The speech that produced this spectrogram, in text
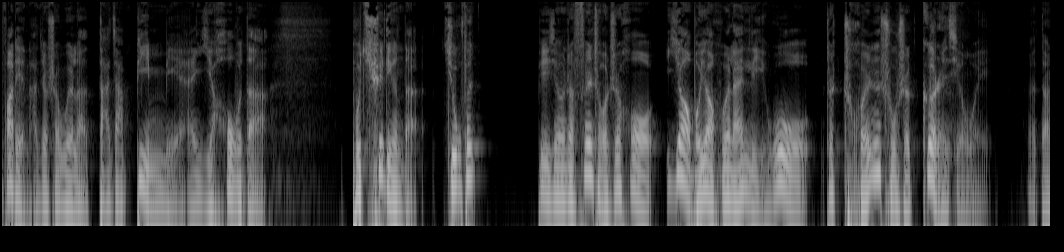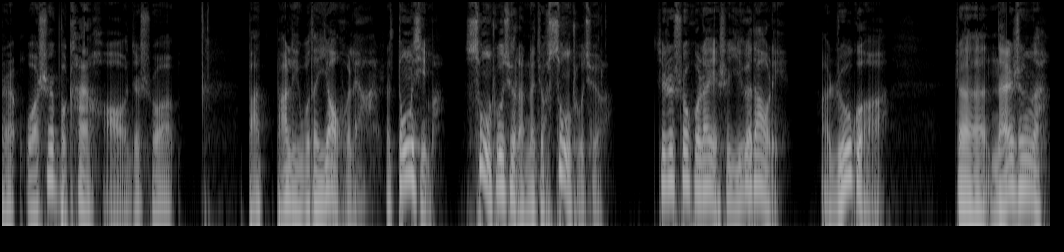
发点呢，就是为了大家避免以后的不确定的纠纷。毕竟这分手之后要不要回来礼物，这纯属是个人行为。当然我是不看好，就说把把礼物再要回来啊，这东西嘛，送出去了那就送出去了。其实说回来也是一个道理啊。如果这男生啊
